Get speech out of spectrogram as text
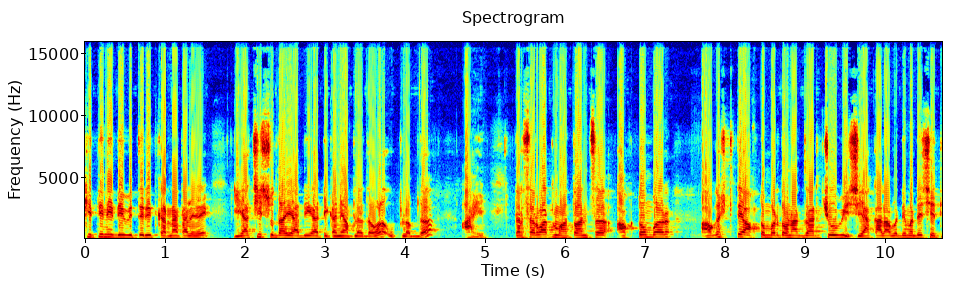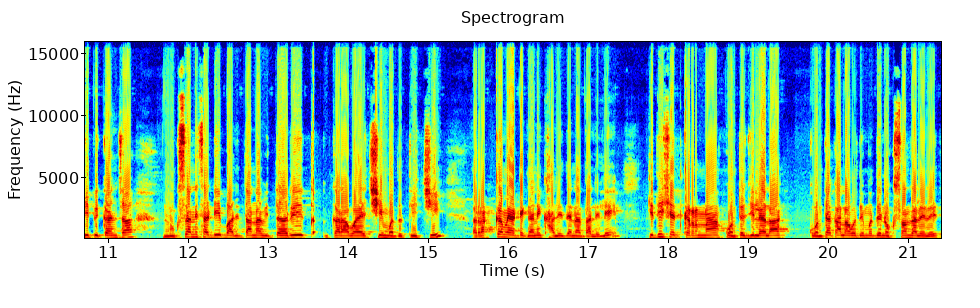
किती निधी वितरित करण्यात आलेले याची सुद्धा यादी या ठिकाणी आपल्याजवळ उपलब्ध आहे. तर सर्वात महत्त्वाचं ऑक्टोबर ऑगस्ट ते ऑक्टोबर दोन हजार चोवीस या कालावधीमध्ये शेती पिकांच्या नुकसानीसाठी बाधितांना वितरित करावयाची मदतीची रक्कम या ठिकाणी खाली देण्यात आलेली आहे. किती शेतकऱ्यांना कोणत्या जिल्ह्याला कोणत्या कालावधीमध्ये नुकसान झालेले आहे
